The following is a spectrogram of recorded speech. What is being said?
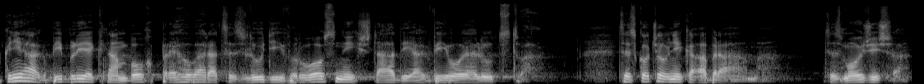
V knihách Biblie k nám Boh prehovára cez ľudí v rôznych štádiách vývoja ľudstva. Cez kočovníka Abraháma, cez Mojžiša,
